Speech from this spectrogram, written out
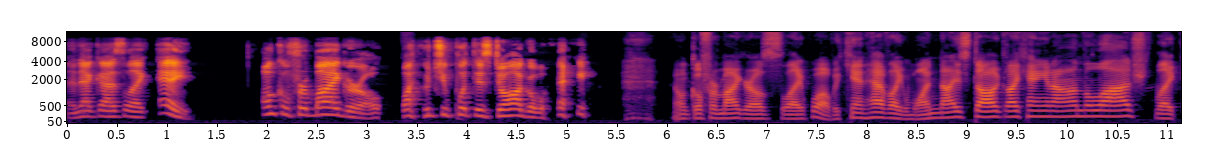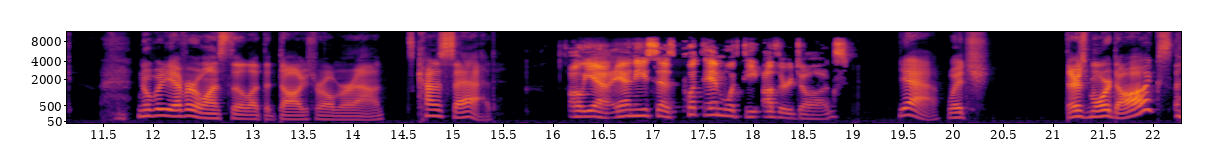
and that guy's like, "Hey, Uncle for my girl, why would you put this dog away?" Uncle for my girl's like, what? We can't have like one nice dog like hanging out on the lodge. Like, nobody ever wants to let the dogs roam around. It's kind of sad. oh yeah, and he says, "Put him with the other dogs." Yeah, which there's more dogs.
